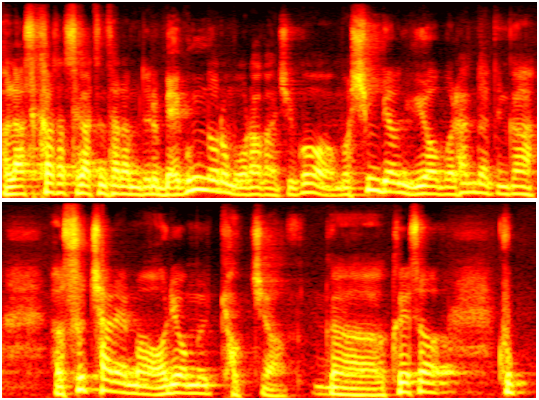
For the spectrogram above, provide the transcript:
라스카사스 같은 사람들을 매국노로 몰아가지고 뭐 신변 위협을 한다든가 어, 수차례 뭐 어려움을 겪죠. 어, 그래서 국,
